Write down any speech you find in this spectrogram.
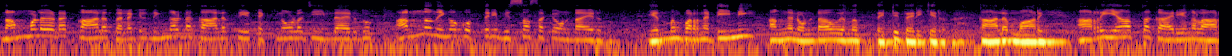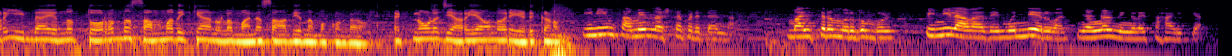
നമ്മളുടെ കാലത്ത് അല്ലെങ്കിൽ നിങ്ങളുടെ കാലത്ത് ഈ ടെക്നോളജി ഇല്ലായിരുന്നു. അന്ന് നിങ്ങൾക്ക് ഒത്തിരി ബിസിനസ്സൊക്കെ ഉണ്ടായിരുന്നു. എന്നും പറഞ്ഞിട്ട് ഇനി അങ്ങനെ ഉണ്ടാവും എന്ന് തെറ്റിദ്ധരിക്കരുത്. കാലം മാറി. അറിയാത്ത കാര്യങ്ങൾ അറിയില്ല എന്ന് തുറന്ന് സമ്മതിക്കാനുള്ള മനസ്സാദ്യം നമുക്കുണ്ടാവും. ടെക്നോളജി അറിയാവുന്നവരെ എടുക്കണം. ഇനിയും സമയം നഷ്ടപ്പെടുത്തേണ്ട. മത്സരം മുറുകുമ്പോൾ പിന്നിലാവാതെ മുന്നേറുവാൻ ഞങ്ങൾ നിങ്ങളെ സഹായിക്കാം.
